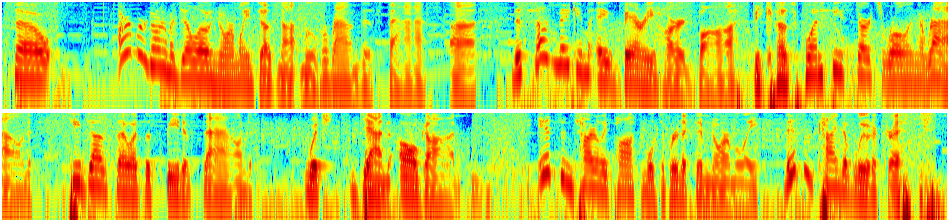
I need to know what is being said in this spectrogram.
so, Armored Armadillo normally does not move around this fast. Uh, this does make him a very hard boss, because when he starts rolling around, he does so at the speed of sound. Which, again, oh god. It's entirely possible to predict him normally. This is kind of ludicrous.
